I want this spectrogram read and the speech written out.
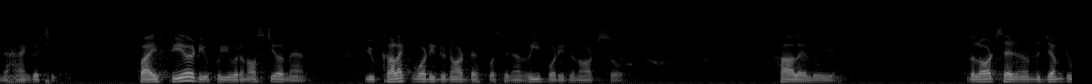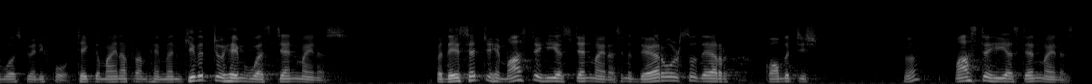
in a handkerchief. For I feared you, for you were an austere man. You collect what you do not deposit and reap what you do not sow. Hallelujah. The Lord said, and I'm going to jump to verse 24. Take the mina from him and give it to him who has ten minas. But they said to him, Master, he has ten minas. You know, there also their competition. Huh? Master, he has ten minas.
